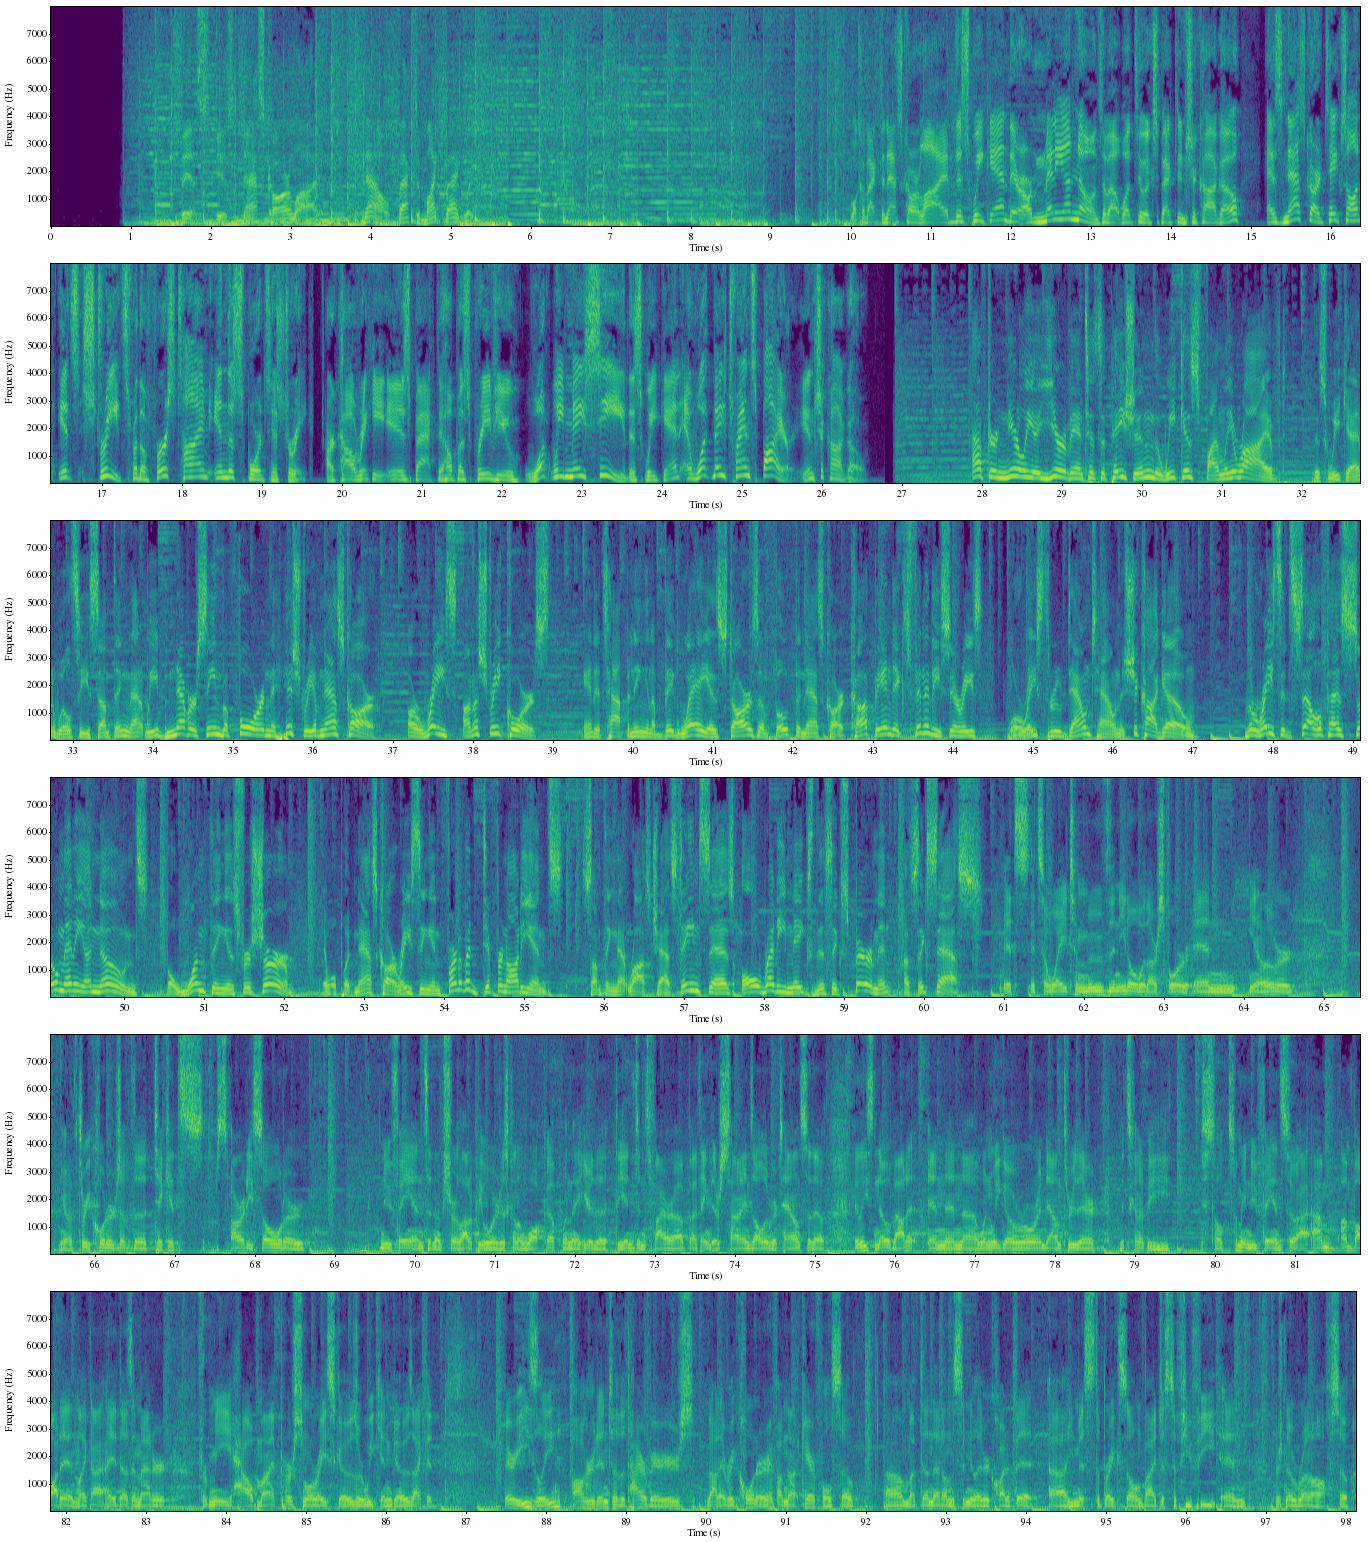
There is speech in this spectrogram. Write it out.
This is NASCAR Live. Now, back to Mike Bagley. Welcome back to NASCAR Live. This weekend, there are many unknowns about what to expect in Chicago as NASCAR takes on its streets for the first time in the sport's history. Our Kyle Rickey is back to help us preview what we may see this weekend and what may transpire in Chicago. After nearly a year of anticipation, the week has finally arrived. This weekend, we'll see something that we've never seen before in the history of NASCAR a race on a street course. And it's happening in a big way as stars of both the NASCAR Cup and Xfinity Series will race through downtown Chicago. The race itself has so many unknowns, but one thing is for sure it will put NASCAR racing in front of a different audience, something that Ross Chastain says already makes this experiment a success. It's, it's a way to move the needle with our sport, and you know, over you know, three quarters of the tickets already sold are new fans, and I'm sure a lot of people are just going to walk up when they hear the, the engines fire up. I think there's signs all over town, so they'll at least know about it. And then uh, when we go roaring down through there, it's going to be so, so many new fans. So I, am I'm, I'm bought in. Like I, it doesn't matter for me how my personal race goes or weekend goes. I could very easily augured into the tire barriers about every corner if I'm not careful. So um, I've done that on the simulator quite a bit. Uh, you miss the brake zone by just a few feet and there's no runoff. So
